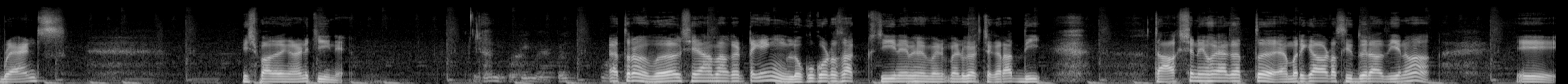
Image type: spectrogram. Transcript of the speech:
බ්‍රන්ඩ්ස් නිෂ්පාදනය කරන්න චීනය. ඇතරම වර්ල් ෂයාමාකට්ටකින් ලොකු කොටසක් චීනය මැඩුවක්ෂ කරද්දී තාක්ෂණය හොයාගත්ත ඇමරිකාවට සිද්ධවෙලා තියෙනවා. ඒ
